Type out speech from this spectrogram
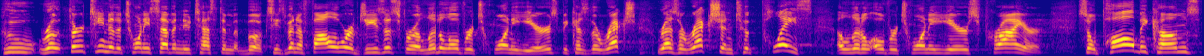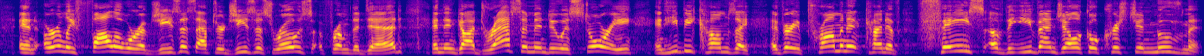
who wrote 13 of the 27 New Testament books. He's been a follower of Jesus for a little over 20 years because the resurrection took place a little over 20 years prior. So Paul becomes an early follower of Jesus after Jesus rose from the dead, and then God drafts him into his story, and he becomes a, a very prominent kind of face of the evangelical Christian movement.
